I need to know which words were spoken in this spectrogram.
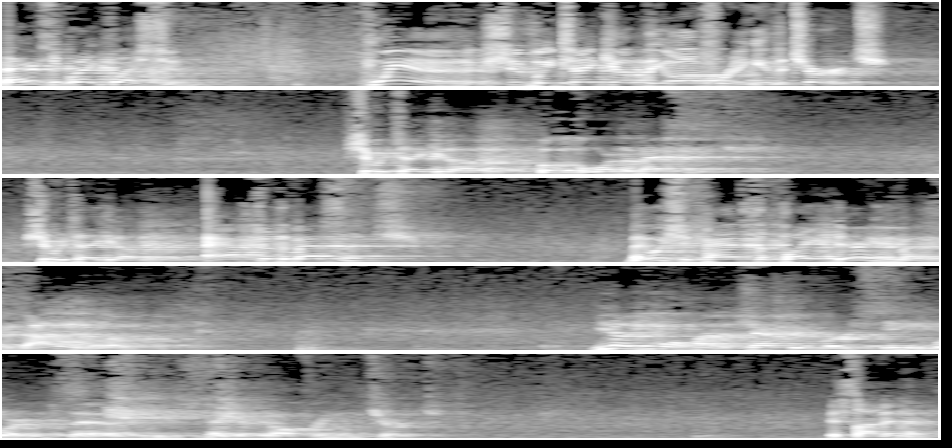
Now, here's a great question When should we take up the offering in the church? Should we take it up before the message? Should we take it up after the message? Maybe we should pass the plate during the message. I don't know. You know, you won't find a chapter and verse anywhere that says you should take up the offering in the church. It's not in there.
